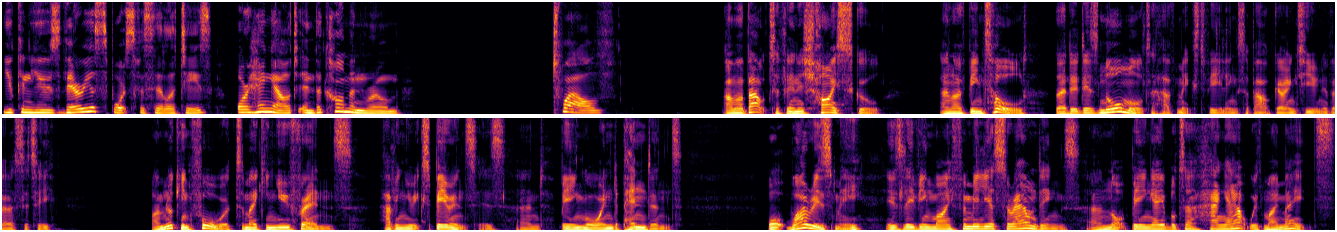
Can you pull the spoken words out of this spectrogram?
you can use various sports facilities or hang out in the common room. 12. I'm about to finish high school, and I've been told that it is normal to have mixed feelings about going to university. I'm looking forward to making new friends, having new experiences, and being more independent. What worries me is leaving my familiar surroundings and not being able to hang out with my mates.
